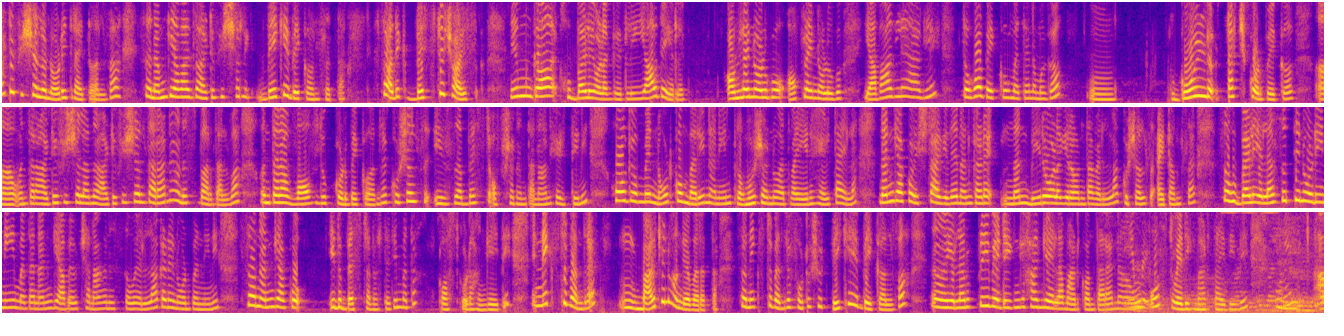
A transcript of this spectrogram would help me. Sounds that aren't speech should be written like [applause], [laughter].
ಆರ್ಟಿಫಿಷಿಯಲ್ ನೋಡಿದ್ರಾಯ್ತು ಅಲ್ವಾ? ಸೊ ನಮಗೆ ಯಾವಾಗಲೂ ಆರ್ಟಿಫಿಷಿಯಲ್ ಬೇಕೇ ಬೇಕು ಅನ್ಸುತ್ತಾ. ಸೊ ಅದಕ್ಕೆ ಬೆಸ್ಟ್ ಚಾಯ್ಸ್ ನಿಮ್ಗೆ ಹುಬ್ಬಳ್ಳಿ ಒಳಗಿರಲಿ, ಯಾವುದೇ ಇರಲಿ ಆನ್ಲೈನ್ ಒಳಗು ಆಫ್ಲೈನ್ ಒಳಗು, ಯಾವಾಗಲೇ ಆಗಲಿ ತೊಗೋಬೇಕು, ಮತ್ತು ನಮಗೆ ಗೋಲ್ಡ್ ಟಚ್ ಕೊಡಬೇಕು. ಒಂಥರ ಆರ್ಟಿಫಿಷಿಯಲ್ ಅಂದರೆ ಆರ್ಟಿಫಿಷಿಯಲ್ ಥರನೇ ಅನಿಸ್ಬಾರ್ದಲ್ವ? ಒಂಥರ ವಾವ್ ಲುಕ್ ಕೊಡಬೇಕು ಅಂದರೆ Kushals is the best option ಅಂತ ನಾನು ಹೇಳ್ತೀನಿ. ಹೋಗಿ ಒಮ್ಮೆ ನೋಡ್ಕೊಂಬರಿ ನಾನೇನು ಪ್ರಮೋಷನ್ನು ಅಥವಾ ಏನು ಹೇಳ್ತಾ ಇಲ್ಲ. ನನಗೆ ಯಾಕೋ ಇಷ್ಟ ಆಗಿದೆ ನನ್ನ ಕಡೆ ನನ್ನ ಬೀರೋ ಒಳಗಿರೋವಂಥವೆಲ್ಲ ಕುಶಲ್ಸ್ ಐಟಮ್ಸ ಸೊ ಹುಬ್ಬಳ್ಳಿ ಎಲ್ಲ ಸುತ್ತಿ ನೋಡೀನಿ ಮತ್ತು ನನಗೆ ಯಾವ್ಯಾವ ಚೆನ್ನಾಗಿ ಅನಿಸ್ತವೋ ಎಲ್ಲ ಕಡೆ ನೋಡಿ ಬಂದೀನಿ. ಸೊ ನನಗೆ ಯಾಕೋ ಇದು ಬೆಸ್ಟ್ ಅನಿಸ್ತೈತಿ ಮತ್ತು ಕಾಸ್ಟ್ ಕೂಡ ಹಾಗೆ ಐತಿ. ಆ್ಯಂಡ್ ನೆಕ್ಸ್ಟ್ ಬಂದರೆ ಬಾಳ್ಕೆನೂ ಹಾಗೆ ಬರುತ್ತೆ? ಸೊ ನೆಕ್ಸ್ಟ್ ಬಂದರೆ ಫೋಟೋಶೂಟ್ ಬೇಕೇ ಬೇಕಲ್ವಾ? ಎಲ್ಲರೂ ಪ್ರೀ ವೆಡ್ಡಿಂಗ್ ಹಾಗೆ ಎಲ್ಲ ಮಾಡ್ಕೊತಾರೆ. ನಾವು ಪೋಸ್ಟ್ ವೆಡ್ಡಿಂಗ್ ಮಾಡ್ತಾ ಇದ್ದೀವಿ.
